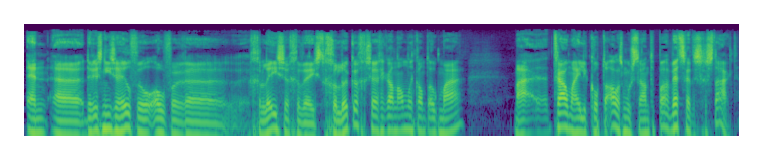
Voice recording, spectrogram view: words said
En eh, er is niet zo heel veel over eh, gelezen geweest. Gelukkig, zeg ik aan de andere kant ook maar. Maar uh, traumahelikopter, alles moest eraan te passen. Wedstrijd is gestaakt.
